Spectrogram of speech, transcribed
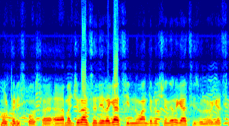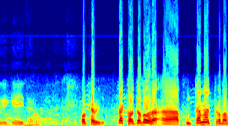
molta risposta, la maggioranza dei ragazzi, il 90% dei ragazzi sono ragazzi del Gaeta. Ho capito. D'accordo, allora eh, appuntamento la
